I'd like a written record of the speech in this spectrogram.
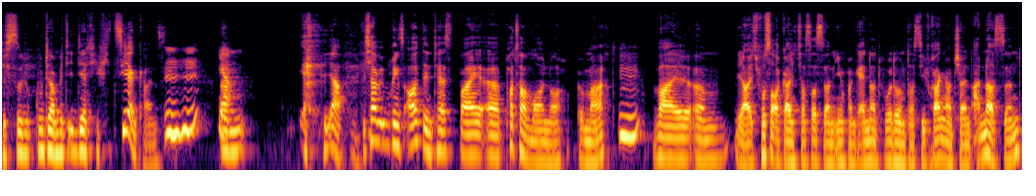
dich so gut damit identifizieren kannst. Ja. Ähm, ja, ich habe übrigens auch den Test bei äh, Pottermore noch gemacht, Mhm. weil, ähm, ja, ich wusste auch gar nicht, dass das dann irgendwann geändert wurde und dass die Fragen anscheinend anders sind.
